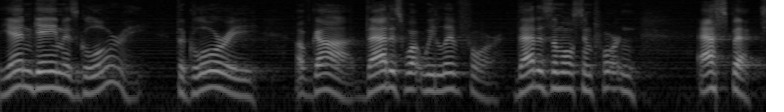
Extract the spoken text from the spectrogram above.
The end game is glory, the glory of God. That is what we live for. That is the most important aspect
